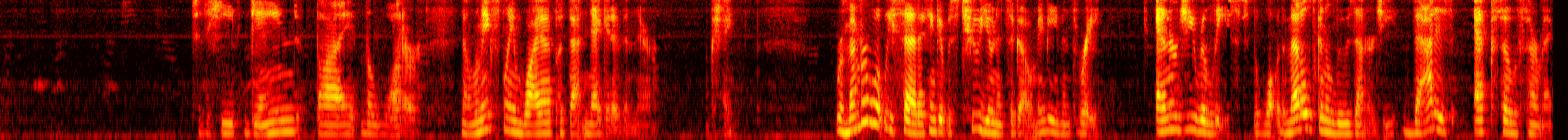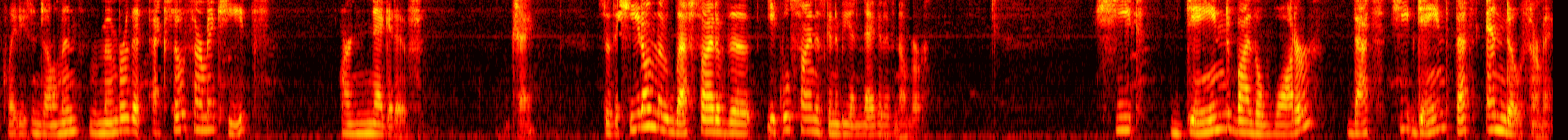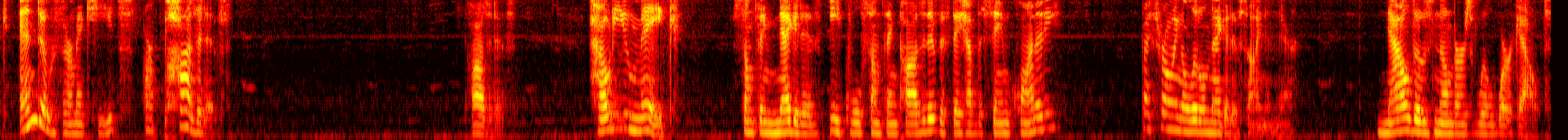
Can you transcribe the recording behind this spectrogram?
to the heat gained by the water. Now let me explain why I put that negative in there. Okay. Remember what we said, I think it was two units ago, maybe even three. Energy released. The, the metal's going to lose energy. That is exothermic, ladies and gentlemen. Remember that exothermic heats are negative. Okay. So the heat on the left side of the equal sign is going to be a negative number. Heat gained by the water that's heat gained, that's endothermic. Endothermic heats are positive. Positive. How do you make something negative equals something positive if they have the same quantity? By throwing a little negative sign in there. Now those numbers will work out.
